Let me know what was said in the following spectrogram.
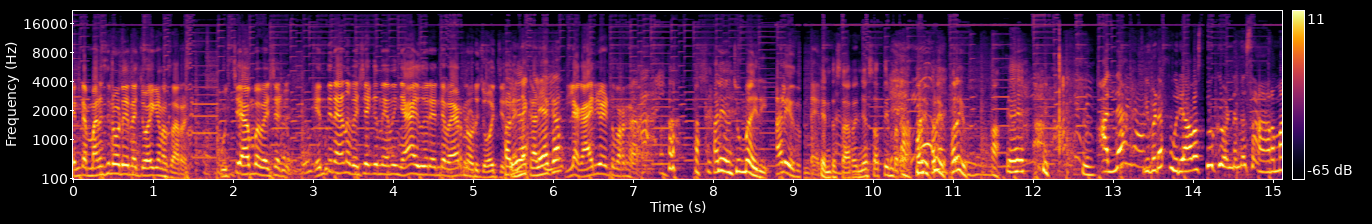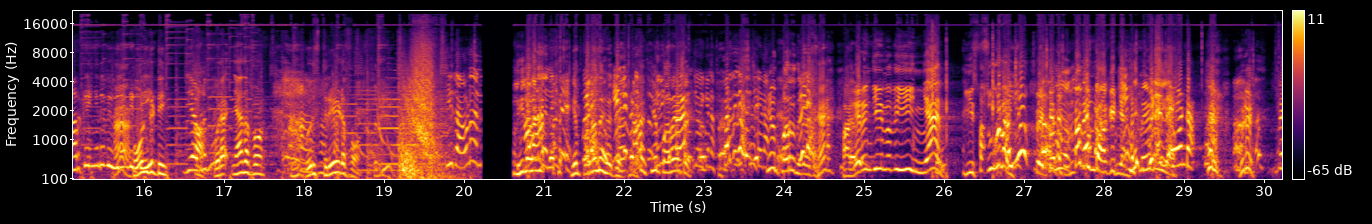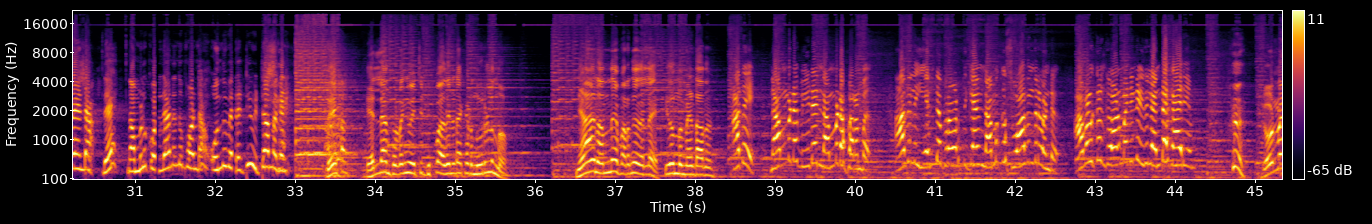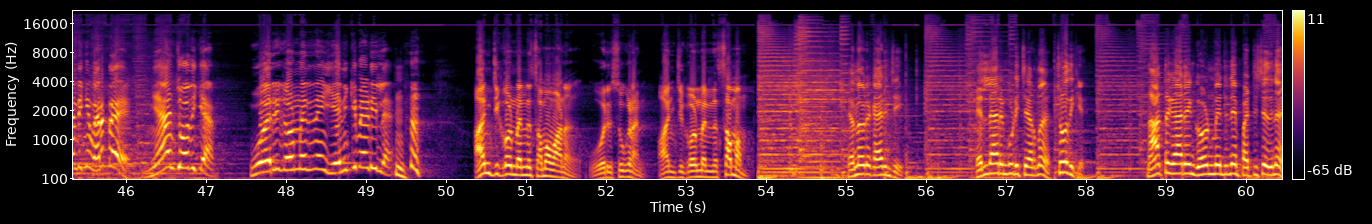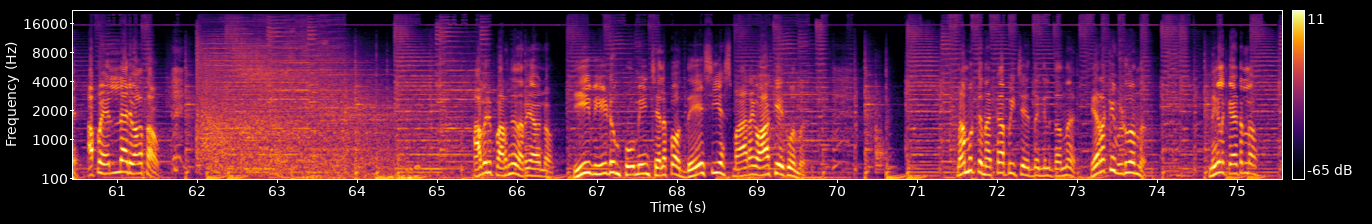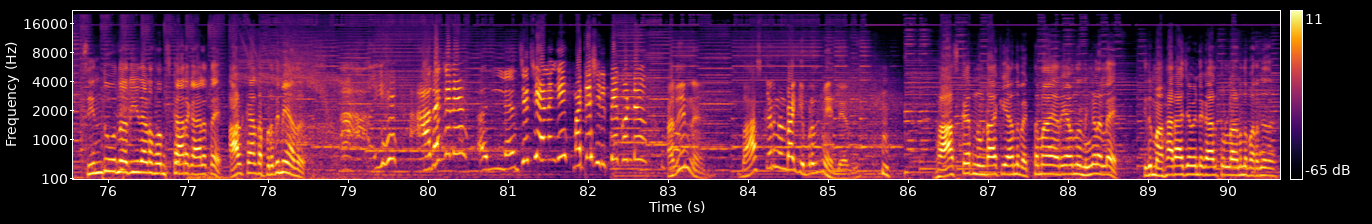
എന്റെ മനസ്സിനോട് തന്നെ ചോദിക്കണം സാറേ. ഉച്ചയാകുമ്പോ വിശക്കും. എന്തിനാണ് വിശക്കുന്നതെന്ന് ഞാൻ ഇതുവരെ എന്റെ വയറിനോട് ചോദിച്ചില്ല എന്നെ കളിയാക്ക? ഇല്ല കാര്യമായിട്ട് പറഞ്ഞത്. അളിയാ ചുമ്മാ ഇരി. അളിയൊന്നും ഉണ്ടായില്ല. എന്റെ സാറേ ഞാൻ സത്യം പറയാം. പറയൂ പറയൂ പറയൂ. ആ, അല്ല ഇവിടെ പുരാവസ്തു ഒക്കെ ഉണ്ടെന്ന് സാറന്മാർക്ക് എങ്ങനെ വിവരം ഫോൺ കിട്ടി? കിട്ടി. ആ, ഒരു അജ്ഞാത ഫോൺ. ഒരു സ്ത്രീയുടെ ഫോൺ. ഇത് അവൾ തന്നെ ഞാൻ പറയട്ടെ. പറഞ്ഞു പകരം ചെയ്യുന്നത് ഈ ഞാൻ ഈ സുഖം പെട്ടെന്ന് തുണ്ടത്തുണ്ടാക്കും ഞാൻ. വേണ്ട വേണ്ട. ദേ നമ്മൾ കൊല്ലാനൊന്നും പോണ്ട. ഒന്ന് വരട്ടി വിട്ടാ മതി. ദേ, എല്ലാം തുടങ്ങി വെച്ചിട്ട് ഇപ്പൊ അതിനിടെ കിടന്ന് ഉരുളുന്നോ? ഞാൻ അന്നേ പറഞ്ഞതല്ലേ ഇതൊന്നും വേണ്ടാന്ന്? അതെ നമ്മുടെ വീട് നമ്മുടെ പറമ്പ്. അതിൽ എന്ത് പ്രവർത്തിക്കാനും നമുക്ക് സ്വാതന്ത്ര്യമുണ്ട്. അവൾക്കും ഗവൺമെന്റിന് ഇതിൽ എന്താ കാര്യം? ഗവൺമെന്റിങ് വരട്ടെ. ഞാൻ ചോദിക്കാം. ഒരു ഗവൺമെന്റിനെ എനിക്ക് പേടിയില്ല. ഹ്. അഞ്ച് ഗവൺമെന്റിന് സമമാണ്. ഒരു സുഗുണൻ അഞ്ച് ഗവൺമെന്റിന് സമം. എന്നാ ഒരു കാര്യം ചെയ്യും. എല്ലാരും കൂടി ചേർന്ന് ചോദിക്ക്. നാട്ടുകാരെയും ഗവൺമെന്റിനെയും പറ്റിച്ചതിന് അപ്പൊ എല്ലാരും അകത്താവും. അവർ പറഞ്ഞതറിയാമല്ലോ ഈ വീടും ഭൂമിയും ചിലപ്പോ ദേശീയ സ്മാരകമാക്കിയേക്കുമെന്ന്. നമുക്ക് നക്കാപ്പിച്ച് എന്തെങ്കിലും തന്ന് ഇറക്കി വിടുവെന്ന്. നിങ്ങൾ കേട്ടല്ലോ സിന്ധു നദീതട സംസ്കാര കാലത്തെ ആൾക്കാരുടെ പ്രതിമയാത് അതെങ്ങനെ? ചേച്ചിയാണെങ്കിൽ മറ്റേ ശില്പിയെ കൊണ്ട് അത് തന്നെ ഭാസ്കരൻ ഉണ്ടാക്കിയ പ്രതിമയല്ലേ അത്? ഭാസ്കരൻ ഉണ്ടാക്കിയാന്ന് വ്യക്തമായി അറിയാവുന്ന നിങ്ങളല്ലേ? ഇത് മഹാരാജാവിന്റെ കാലത്തുള്ളതാണെന്ന് പറഞ്ഞത്.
